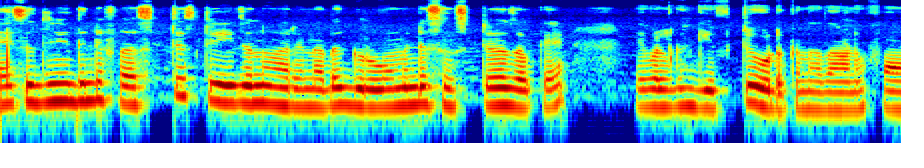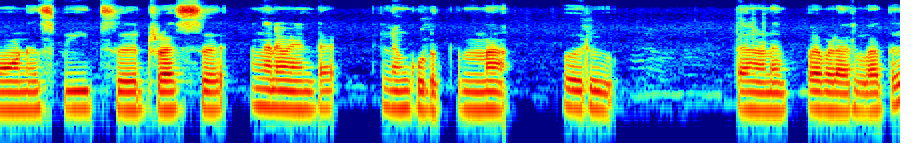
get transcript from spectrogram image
ഗൈസ് ഇതിന് ഇതിന്റെ ഫസ്റ്റ് സ്റ്റേജ് എന്ന് പറയുന്നത് ഗ്രൂമിന്റെ സിസ്റ്റേഴ്സൊക്കെ ഇവൾക്ക് ഗിഫ്റ്റ് കൊടുക്കുന്നതാണ് ഫോണ് സ്വീറ്റ്സ് ഡ്രസ്സ് അങ്ങനെ വേണ്ട എല്ലാം കൊടുക്കുന്ന ഒരു ഇതാണ് ഇപ്പോൾ ഇവിടെ ഉള്ളത്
